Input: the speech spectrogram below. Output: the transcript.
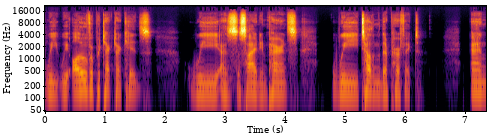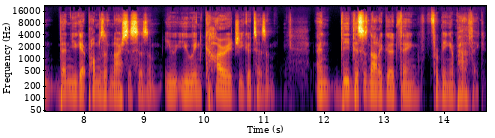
we we overprotect our kids. We as society and parents we tell them that they're perfect. And then you get problems of narcissism. You you encourage egotism. And the, this is not a good thing for being empathic.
